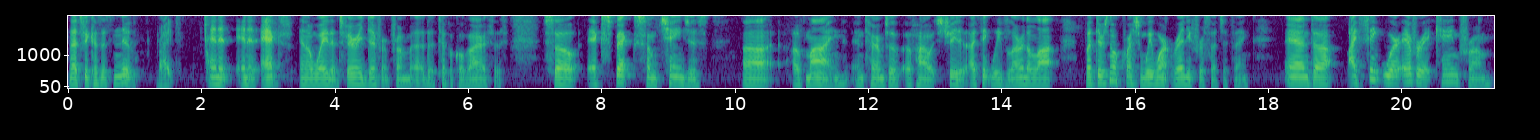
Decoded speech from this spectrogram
That's because it's new, right? And it and it acts in a way that's very different from uh, the typical viruses. So expect some changes uh, of mine in terms of, of how it's treated. I think we've learned a lot, but there's no question we weren't ready for such a thing. And uh, I think wherever it came from,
